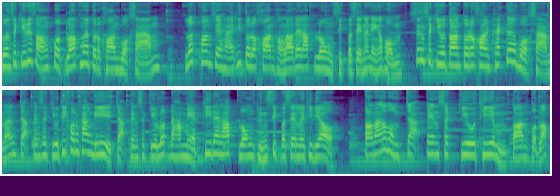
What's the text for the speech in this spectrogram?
ส่วนสกิลที่ 2 ปลดล็อกเมื่อตัวละครบวก 3 ลดความเสียหายที่ตัวละครของเราได้รับลง 10%นั่นเองครับผม ซึ่งสกิลตอนตัวละครแครกเกอร์บวก 3 นั้นจะเป็นสกิลที่ค่อนข้างดี จะเป็นสกิลลดดาเมจที่ได้รับลงถึง 10%เลยทีเดียว ต่อมาครับผมจะเป็นสกิลทีมตอนปลดล็อก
